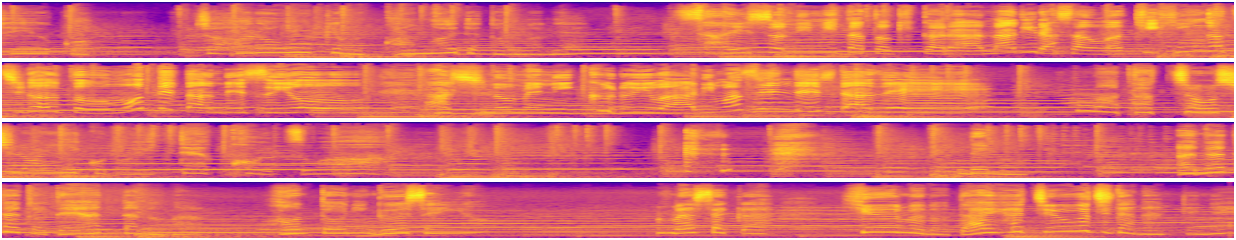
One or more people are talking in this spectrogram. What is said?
ていうかジャハラ王家も考えてたんだね。最初に見た時からナディラさんは気品が違うと思ってたんですよ。足の目に狂いはありませんでしたね。また調子のいいこと言ってこいつはでもあなたと出会ったのは本当に偶然よ。まさかヒュームの第八王子だなんてね。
